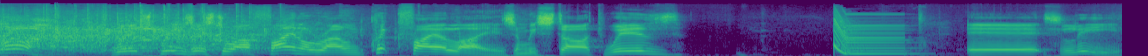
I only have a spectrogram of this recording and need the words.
Oh, which brings us to our final round, quick fire lies, and we start with. It's Lee.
